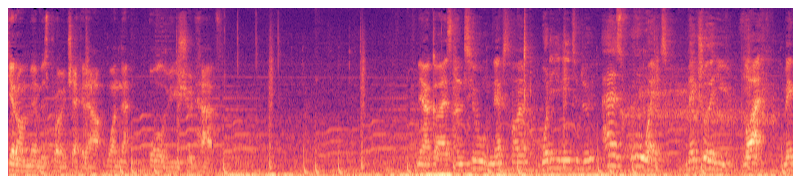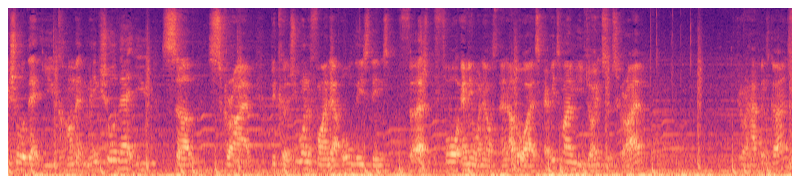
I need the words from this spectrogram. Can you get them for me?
get on Members Pro. Check it out. One that all of you should have. Now, guys, until next time, what do you need to do? As always, make sure that you like, make sure that you comment, make sure that you subscribe because you want to find out all these things first before anyone else. And otherwise, every time you don't subscribe, you know what happens, guys?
